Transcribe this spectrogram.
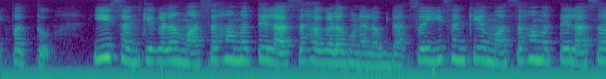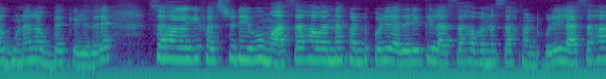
ಇಪ್ಪತ್ತು. ಈ ಸಂಖ್ಯೆಗಳ ಮಾಸಹ ಮತ್ತೆ ಲಾಸಹಗಳ ಗುಣಲಬ್ಧ. ಸೊ ಈ ಸಂಖ್ಯೆಯ ಮಾಸಹ ಮತ್ತೆ ಲಾಸಹ ಗುಣಲಬ್ಧ ಕೇಳಿದರೆ ಸೊ ಹಾಗಾಗಿ ಫಸ್ಟ್ ನೀವು ಮಾಸಹವನ್ನ ಕಂಡುಕೊಳ್ಳಿ, ಅದೇ ರೀತಿ ಲಾಸಹವನ್ನು ಸಹ ಕಂಡುಕೊಳ್ಳಿ. ಲಾಸಹ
